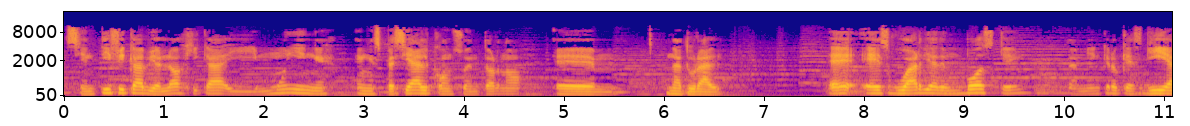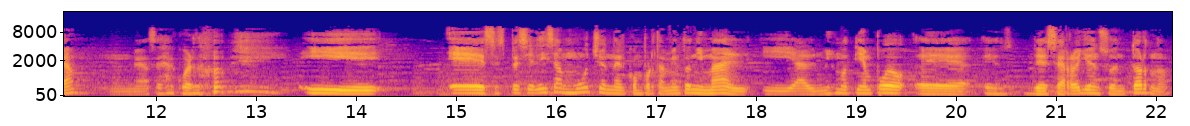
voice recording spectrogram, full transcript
científica, biológica y muy en, en especial con su entorno eh, natural. Eh, es guardia de un bosque, también creo que es guía, me haces acuerdo, y eh, se especializa mucho en el comportamiento animal y al mismo tiempo desarrollo en su entorno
